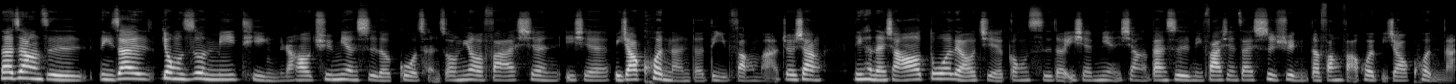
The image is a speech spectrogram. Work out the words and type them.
那这样子，你在用 Zoom meeting 然后去面试的过程中，你有发现一些比较困难的地方吗？就像你可能想要多了解公司的一些面向，但是你发现在视讯的方法会比较困难，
